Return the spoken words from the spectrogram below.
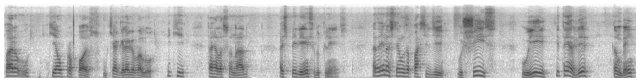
para o que é o propósito, o que agrega valor e que está relacionado à experiência do cliente. Mas aí nós temos a parte de o X, o Y, que tem a ver também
